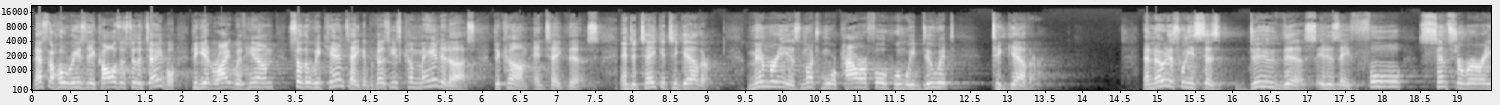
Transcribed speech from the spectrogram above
That's the whole reason He calls us to the table, to get right with Him so that we can take it, because He's commanded us to come and take this and to take it together. Memory is much more powerful when we do it together. Now, notice when he says, do this, it is a full sensory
